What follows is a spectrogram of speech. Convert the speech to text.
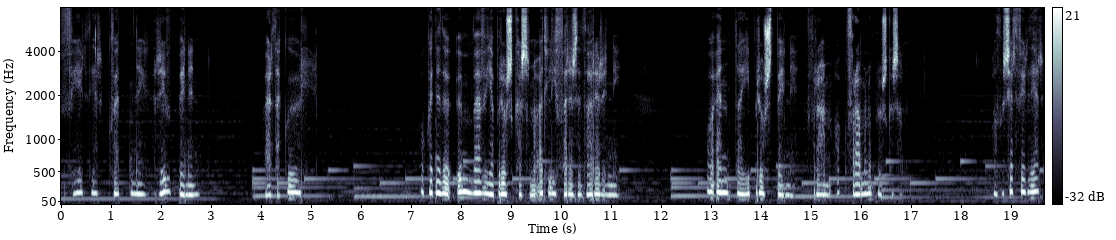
fyrir þér hvernig rifbeinin verða gul og hvernig þau umvefja brjóskassan og öll lífærin sem þar er inn í og enda í brjóstbeini fram, framan á brjóskassanum og þú sérð fyrir þér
